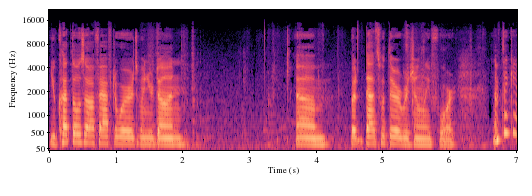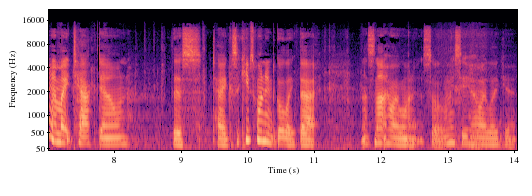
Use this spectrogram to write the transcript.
You cut those off afterwards when you're done. Um, but that's what they're originally for. I'm thinking I might tack down this tag because it keeps wanting to go like that. That's not how I want it. So let me see how I like it.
